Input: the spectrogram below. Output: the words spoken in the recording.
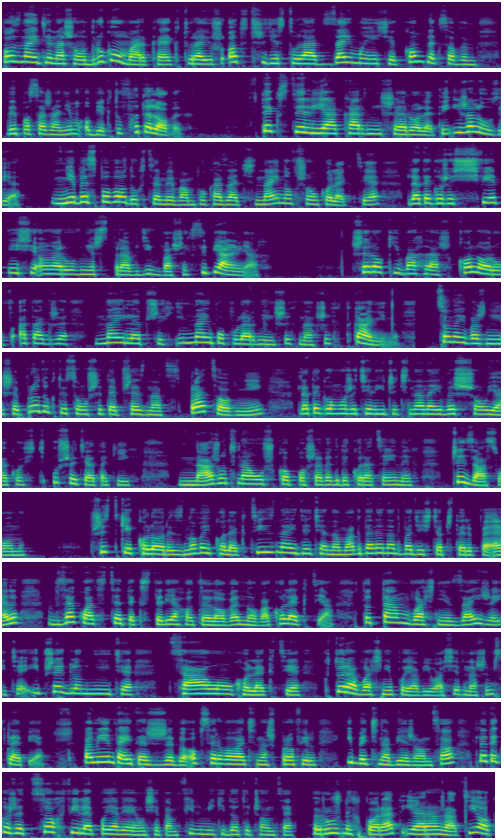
Poznajcie naszą drugą markę, która już od 30 lat zajmuje się kompleksowym wyposażaniem obiektów hotelowych. W tekstylia, karnisze, rolety i żaluzje. Nie bez powodu chcemy Wam pokazać najnowszą kolekcję, dlatego że świetnie się ona również sprawdzi w Waszych sypialniach szeroki wachlarz kolorów, a także najlepszych i najpopularniejszych naszych tkanin. Co najważniejsze, produkty są szyte przez nas z pracowni, dlatego możecie liczyć na najwyższą jakość uszycia takich narzut na łóżko, poszewek dekoracyjnych czy zasłon. Wszystkie kolory z nowej kolekcji znajdziecie na magdalena24.pl w zakładce Tekstylia hotelowe Nowa kolekcja. To tam właśnie zajrzyjcie i przeglądnijcie całą kolekcję, która właśnie pojawiła się w naszym sklepie. Pamiętaj też, żeby obserwować nasz profil i być na bieżąco, dlatego że co chwilę pojawiają się tam filmiki dotyczące różnych porad i aranżacji okna.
